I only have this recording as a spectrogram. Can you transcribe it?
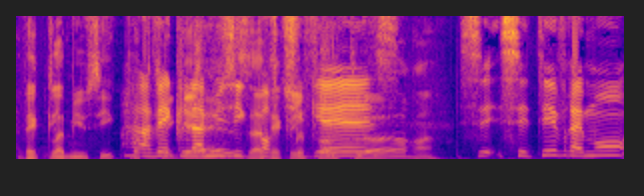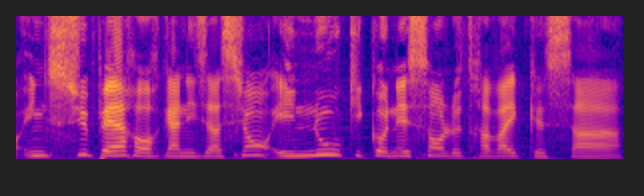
Avec la musique portugaise, Avec la musique portugaise. C'était vraiment une super organisation et nous qui connaissons le travail que ça,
